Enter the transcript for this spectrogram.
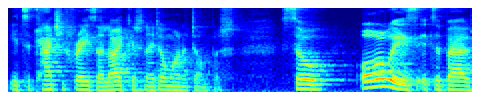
It's a catchy phrase. I like it and I don't want to dump it. So always it's about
